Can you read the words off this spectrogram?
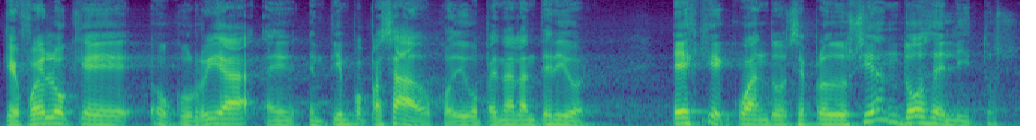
que fue lo que ocurría en, en tiempo pasado, Código Penal anterior, es que cuando se producían dos delitos,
